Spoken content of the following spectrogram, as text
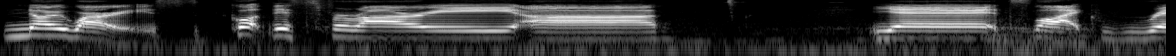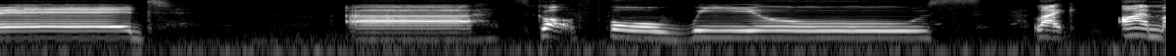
No worries. Got this Ferrari. Uh, yeah, it's like red. Uh, it's got four wheels. Like I'm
